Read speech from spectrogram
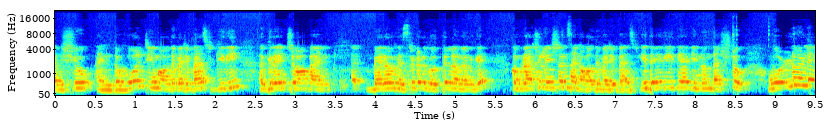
I wish you and the whole team all the very best Giri great job and ಬೇರೆಯವ್ರ ಹೆಸರುಗಳು ಗೊತ್ತಿಲ್ಲ ನನಗೆ. Congratulations and all the very best ಇದೇ ರೀತಿಯಾಗಿ ಇನ್ನೊಂದಷ್ಟು ಒಳ್ಳೊಳ್ಳೆ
